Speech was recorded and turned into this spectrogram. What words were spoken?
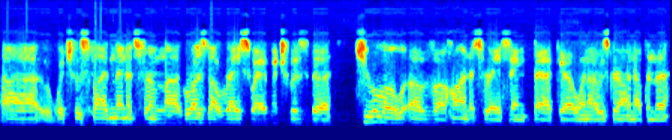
uh, which was five minutes from uh, Roosevelt Raceway, which was the jewel of uh, harness racing back uh, when I was growing up in the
